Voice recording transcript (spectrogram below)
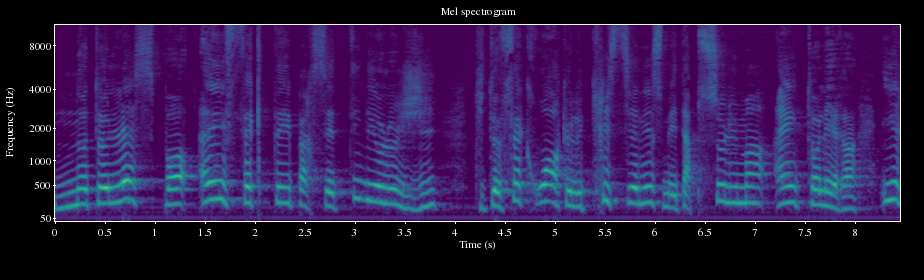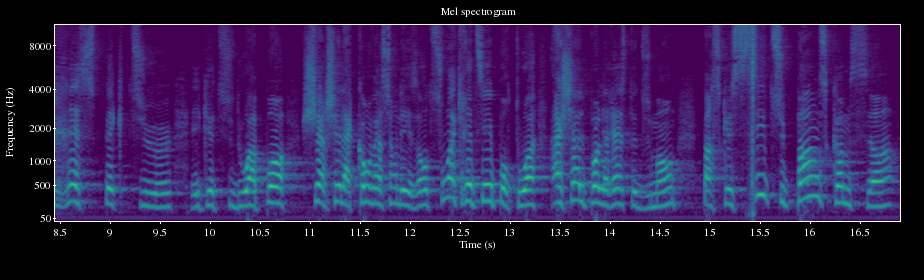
ne te laisse pas infecter par cette idéologie qui te fait croire que le christianisme est absolument intolérant, irrespectueux et que tu ne dois pas chercher la conversion des autres. Sois chrétien pour toi, achale pas le reste du monde, parce que si tu penses comme ça,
